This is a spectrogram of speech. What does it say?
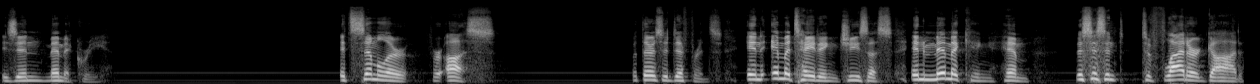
is in mimicry. It's similar for us, but there's a difference. In imitating Jesus, in mimicking him, this isn't to flatter God.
